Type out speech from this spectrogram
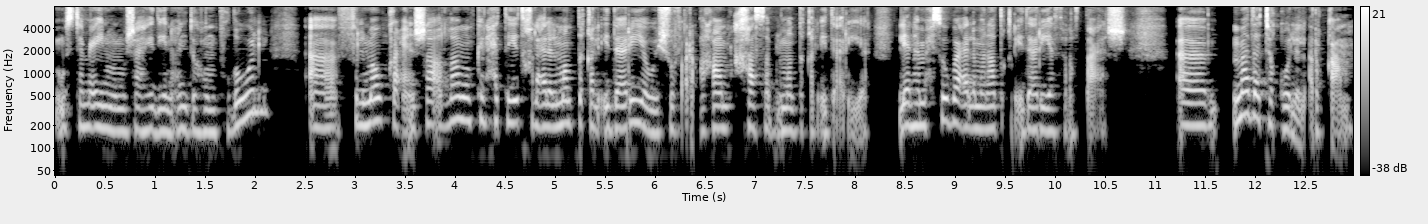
المستمعين والمشاهدين عندهم فضول آه، في الموقع إن شاء الله ممكن حتى يدخل على المنطقة الإدارية ويشوف أرقام خاصة بالمنطقة الإدارية لأنها محسوبة على المناطق الإدارية 13 ماذا تقول الأرقام؟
